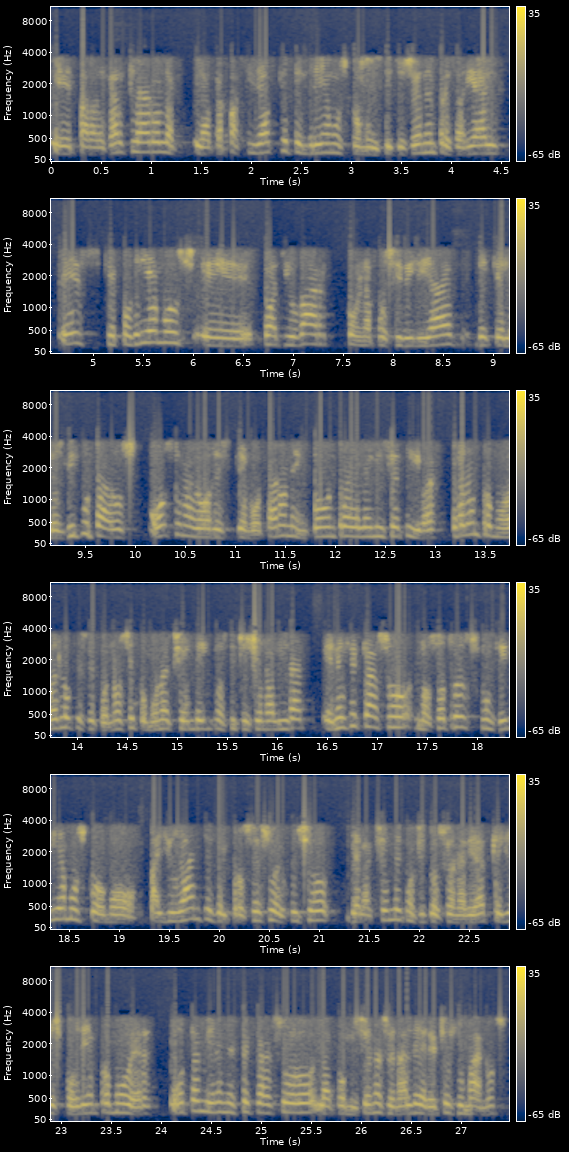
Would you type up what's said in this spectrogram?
eh, para dejar claro la, capacidad que tendríamos como institución empresarial es que podríamos eh, coadyuvar con la posibilidad de que los diputados o senadores que votaron en contra de la iniciativa puedan promover lo que se conoce como una acción de inconstitucionalidad. En ese caso, nosotros fungiríamos como ayudantes del proceso de juicio de la acción de constitucionalidad que ellos podrían promover, o también en este caso la Comisión Nacional de Derechos Humanos,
